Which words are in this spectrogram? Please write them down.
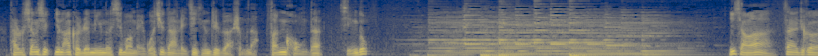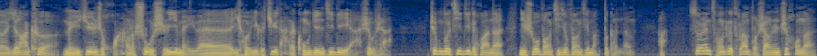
他说，相信伊拉克人民呢，希望美国去那里进行这个什么呢？反恐的行动。你想啊，在这个伊拉克，美军是花了数十亿美元，有一个巨大的空军基地啊，是不是啊？这么多基地的话呢，你说放弃就放弃吗？不可能。虽然从这个特朗普上任之后呢，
